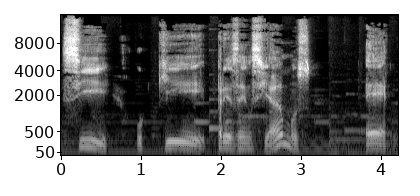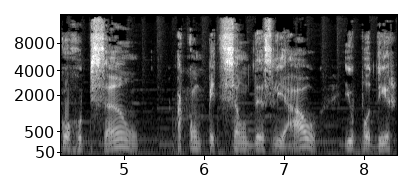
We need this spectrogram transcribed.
se o que presenciamos é corrupção, a competição desleal e o poder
